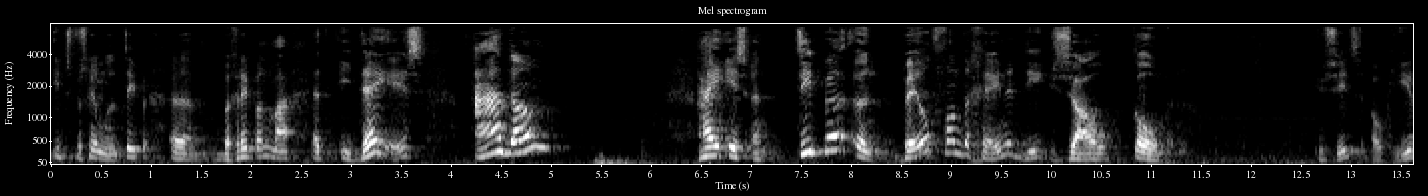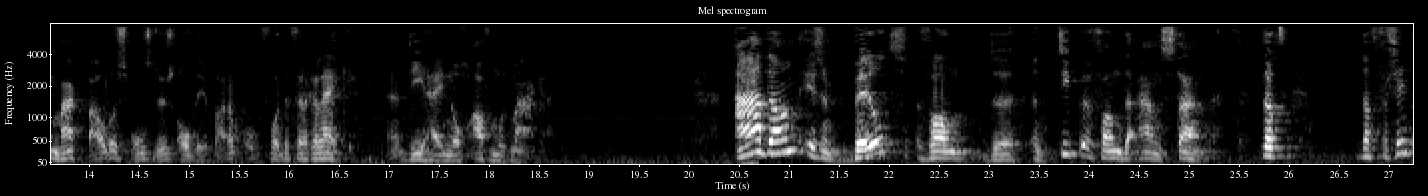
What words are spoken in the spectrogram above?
iets verschillende type, uh, begrippen, maar het idee is, Adam, hij is een type, een beeld van degene die zou komen. U ziet, ook hier maakt Paulus ons dus alweer warm op voor de vergelijking, die hij nog af moet maken. Adam is een beeld van de, een type van de aanstaande. Dat, dat verzint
